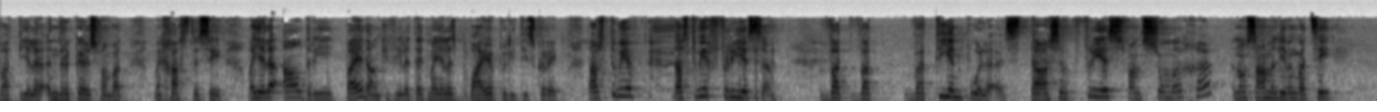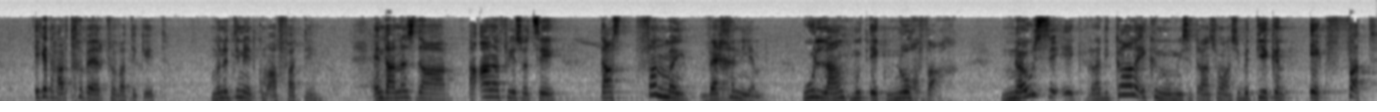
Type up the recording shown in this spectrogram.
wat julle indrukke is van wat my gaste sê. Maar julle al drie baie dankie vir julle tyd, maar julle is baie polities korrek. Daar's twee daar's twee vrese wat wat wat teenpole is. Daar's 'n vrees van sommige in ons samelewing wat sê ek het hard gewerk vir wat ek het. Moet dit nie net kom afvat nie. En dan is daar 'n ander vrees wat sê daar's van my weggeneem. Hoe lank moet ek nog wag? Nou sê ek radikale ekonomiese transformasie beteken ek vat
